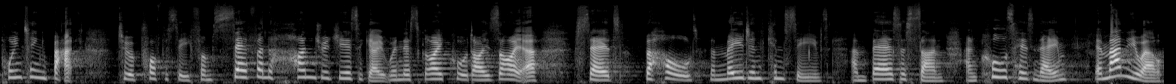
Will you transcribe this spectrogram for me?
pointing back to a prophecy from 700 years ago when this guy called Isaiah said, Behold, the maiden conceives and bears a son and calls his name Emmanuel.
